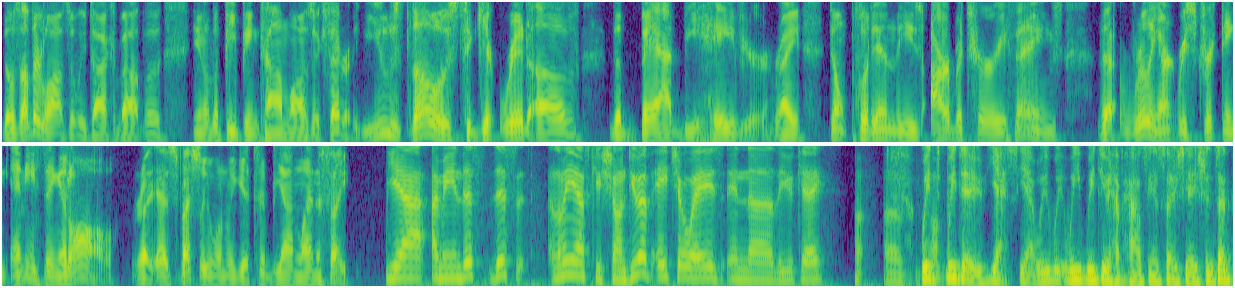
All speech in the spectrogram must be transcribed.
those other laws that we talked about, the, you know, the peeping Tom laws, et cetera. Use those to get rid of the bad behavior, right? Don't put in these arbitrary things that really aren't restricting anything at all, right? Especially when we get to beyond line of sight. Yeah, I mean this this. Let me ask you, Sean. Do you have HOAs in uh, the UK? Uh, we, we do yes yeah we, we we do have housing associations. And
